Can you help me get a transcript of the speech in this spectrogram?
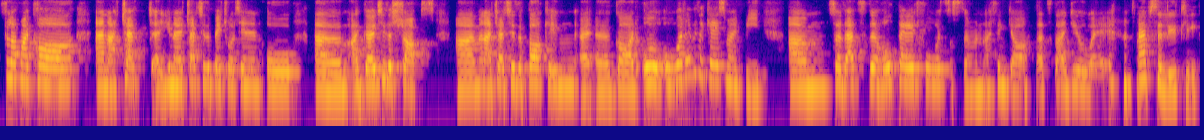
fill up my car and I chat, uh, you know, chat to the petrol attendant, or um, I go to the shops um, and I chat to the parking uh, uh, guard or, or whatever the case might be. Um, so that's the whole pay it forward system. And I think, yeah, that's the ideal way. Absolutely.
